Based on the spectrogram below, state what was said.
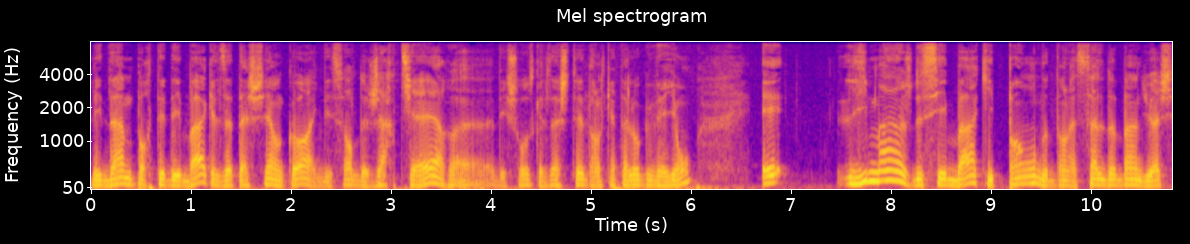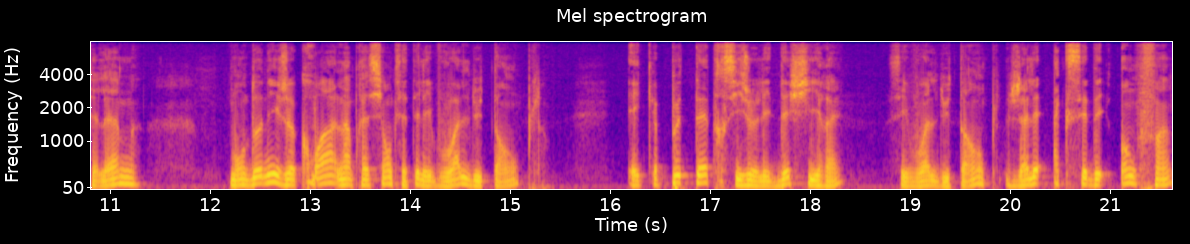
les dames portaient des bas qu'elles attachaient encore avec des sortes de jarretières, euh, des choses qu'elles achetaient dans le catalogue Veillon. Et l'image de ces bas qui pendent dans la salle de bain du HLM m'ont donné, je crois, l'impression que c'était les voiles du temple et que peut-être si je les déchirais, ces voiles du temple, j'allais accéder enfin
